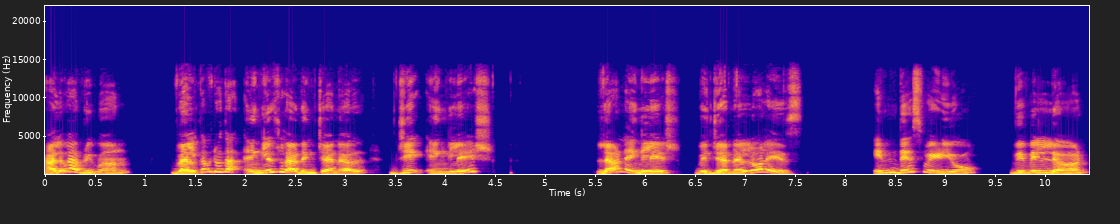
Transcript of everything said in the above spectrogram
Hello everyone. Welcome to the English learning channel G English. Learn English with general knowledge. In this video, we will learn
